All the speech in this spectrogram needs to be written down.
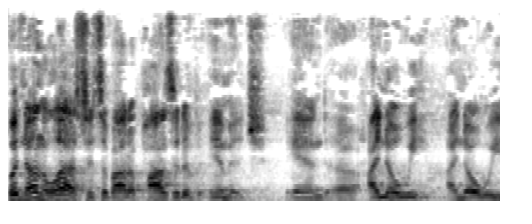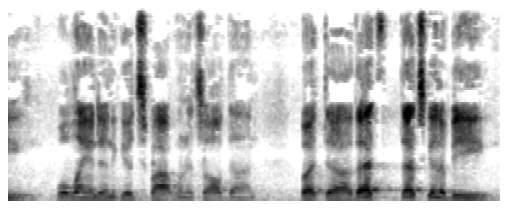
But nonetheless, it's about a positive image, and uh, I know we I know we will land in a good spot when it's all done. But uh, that's that's going to be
